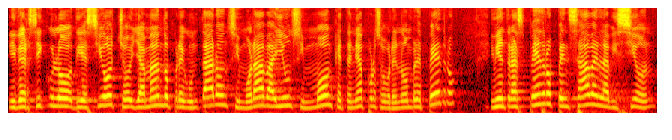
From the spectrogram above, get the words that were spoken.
Y versículo 18, llamando, preguntaron si moraba ahí un Simón que tenía por sobrenombre Pedro. Y mientras Pedro pensaba en la visión,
